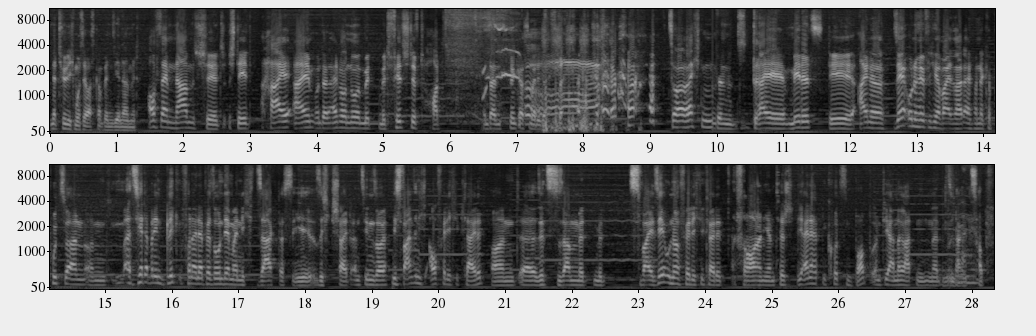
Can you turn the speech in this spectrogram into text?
natürlich muss er was kompensieren damit. Auf seinem Namensschild steht Hi, I'm und dann einfach nur mit, mit Filzstift Hot. Und dann zwinkerst du mal die ganze Zeit. Zu eurer Rechten sind drei Mädels. Die eine sehr unhöflicherweise hat einfach eine Kapuze an und also sie hat aber den Blick von einer Person, der man nicht sagt, dass sie sich gescheit anziehen soll. Die ist wahnsinnig auffällig gekleidet und äh, sitzt zusammen mit, mit zwei sehr unauffällig gekleideten Frauen an ihrem Tisch. Die eine hat einen kurzen Bob und die andere hat einen, einen langen lange. Zopf.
